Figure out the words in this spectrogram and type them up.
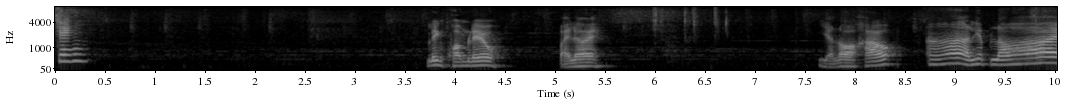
เจ๋งเร่งความเร็ว ไปเลย อย่ารอเขาอ่าเรียบร้อย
